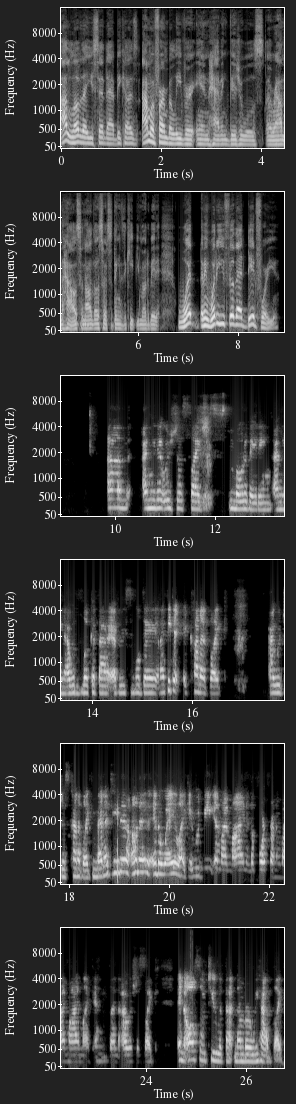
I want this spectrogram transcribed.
I love that you said that because I'm a firm believer in having visuals around the house and all those sorts of things to keep you motivated. What I mean, what do you feel that did for you? Um, I mean, it was just like motivating. I mean, I would look at that every single day, and I think it, it kind of like I would just kind of like meditate on it in a way. Like it would be in my mind, in the forefront of my mind. Like, and then I was just like, and also too with that number, we had like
